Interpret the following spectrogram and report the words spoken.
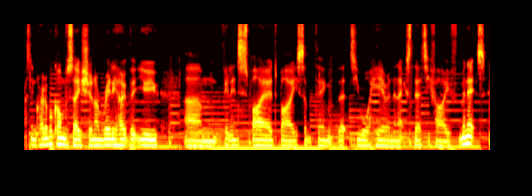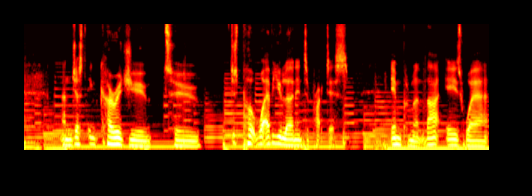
It's an incredible conversation. I really hope that you um, feel inspired by something that you will hear in the next 35 minutes and just encourage you to just put whatever you learn into practice. Implement that is where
